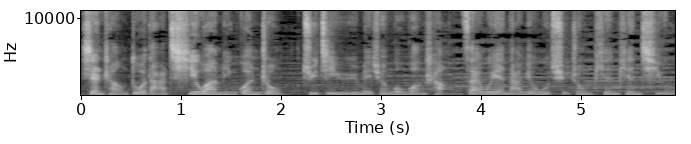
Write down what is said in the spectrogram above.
现场多达七万名观众聚集于美泉宫广场，在维也纳圆舞曲中翩翩起舞。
